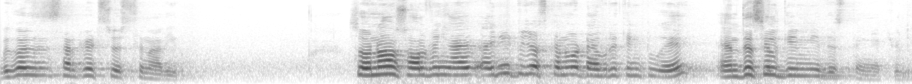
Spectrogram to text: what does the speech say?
because this is circuit switch scenario. So, now solving I, I need to just convert everything to A and this will give me this thing actually.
